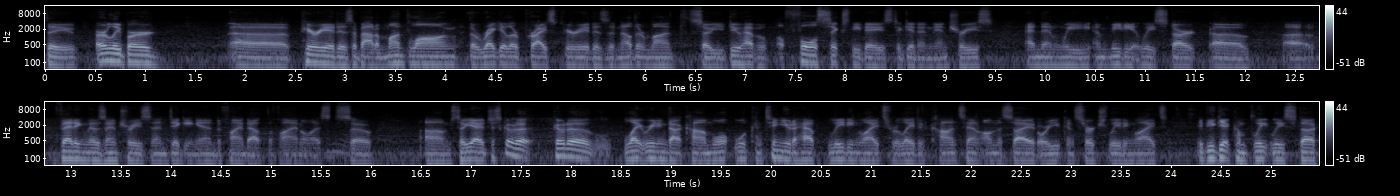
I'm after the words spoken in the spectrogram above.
the early bird uh, period is about a month long. The regular price period is another month. So you do have a, a full 60 days to get in entries. And then we immediately start uh, uh, vetting those entries and digging in to find out the finalists. So, um, so yeah, just go to go to lightreading.com. We'll, we'll continue to have leading lights related content on the site, or you can search leading lights. If you get completely stuck,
